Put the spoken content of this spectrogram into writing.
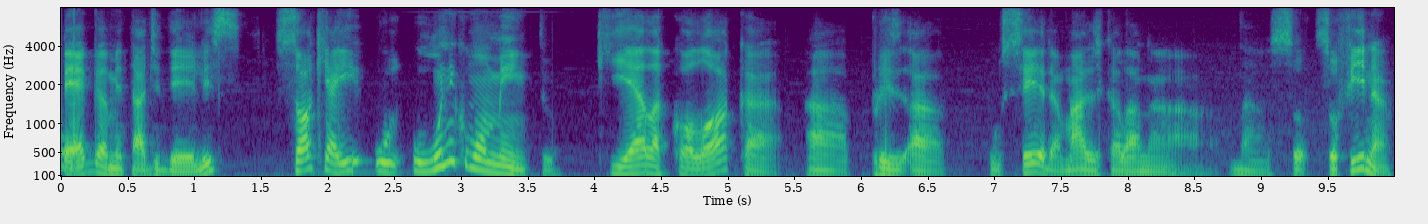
pega metade deles. Só que aí o, o único momento que ela coloca a, a, pulseira mágica lá na, na so Sofina,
